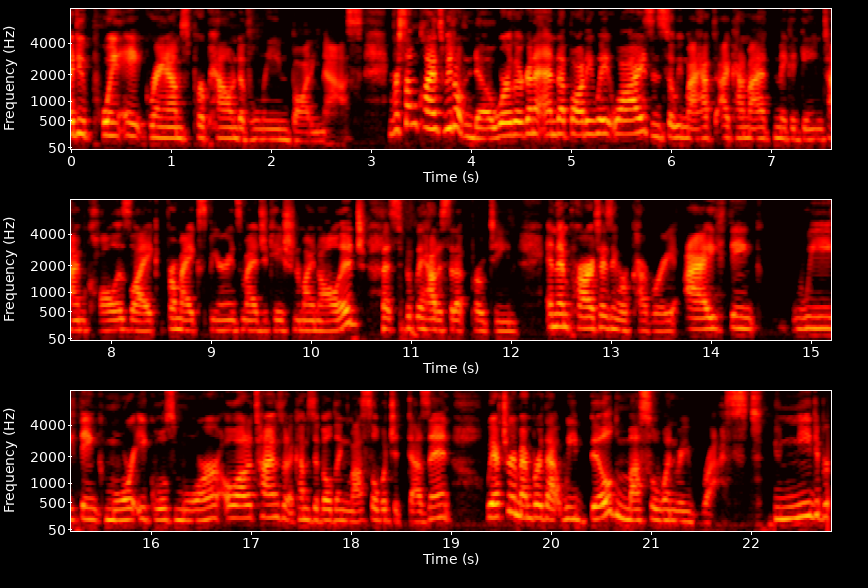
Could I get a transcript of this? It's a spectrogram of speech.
I do 0.8 grams per pound of lean body mass. And for some clients, we don't know where they're going to end up body weight wise. And so we might have to, I kind of might have to make a game time call as like from my experience, my education, and my knowledge. That's typically how to set up protein. And then prioritizing recovery. I think we think more equals more a lot of times when it comes to building muscle, which it doesn't. We have to remember that we build muscle when we rest. You need to be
